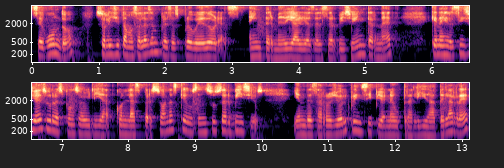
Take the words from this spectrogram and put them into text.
Segundo, solicitamos a las empresas proveedoras e intermediarias del servicio de Internet que en ejercicio de su responsabilidad con las personas que usen sus servicios y en desarrollo del principio de neutralidad de la red,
